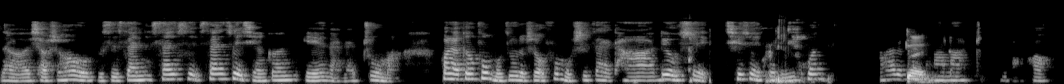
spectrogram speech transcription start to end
呃小时候不是三三岁三岁前跟爷爷奶奶住嘛，后来跟父母住的时候，父母是在他六岁七岁就离婚，然后他就跟妈妈住哈，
